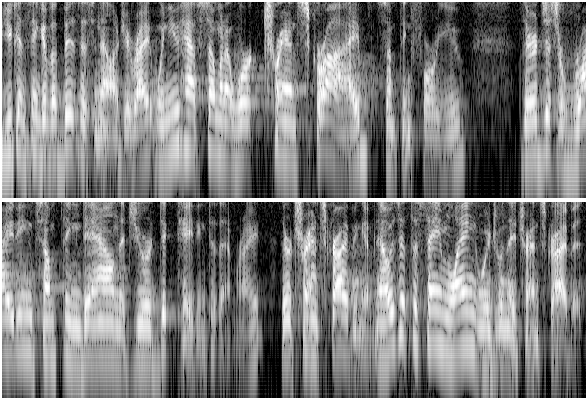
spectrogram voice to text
you can think of a business analogy, right? When you have someone at work transcribe something for you, they're just writing something down that you're dictating to them, right? They're transcribing it. Now, is it the same language when they transcribe it?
